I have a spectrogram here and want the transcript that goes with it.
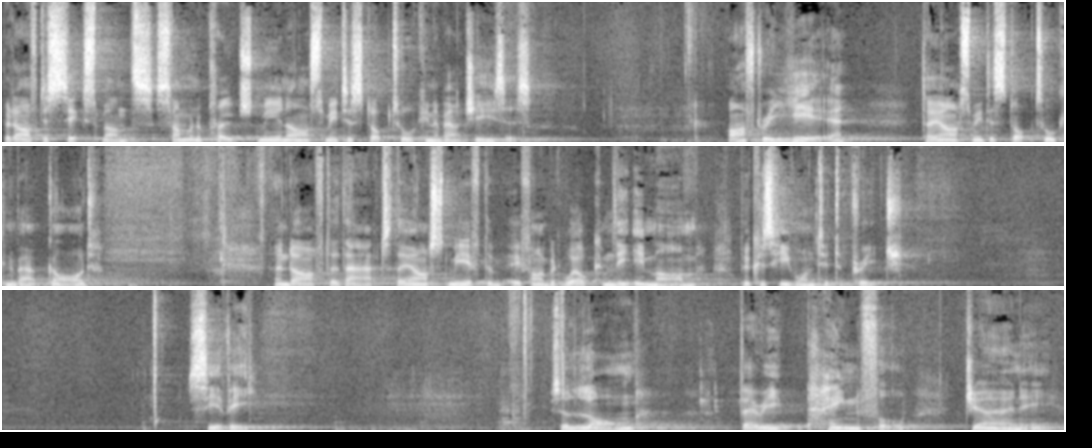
But after six months, someone approached me and asked me to stop talking about Jesus. After a year, they asked me to stop talking about God. And after that, they asked me if, the, if I would welcome the Imam because he wanted to preach. C of E. It was a long, very painful journey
